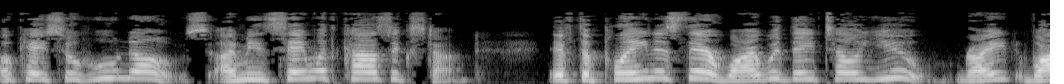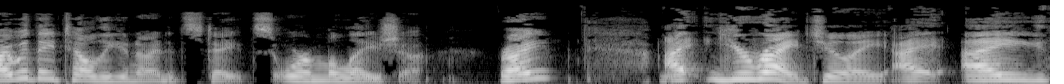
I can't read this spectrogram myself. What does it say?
Okay, so who knows? I mean, same with Kazakhstan. If the plane is there, why would they tell you, right? Why would they tell the United States or Malaysia, right? I, you're right, Julie. I, I,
